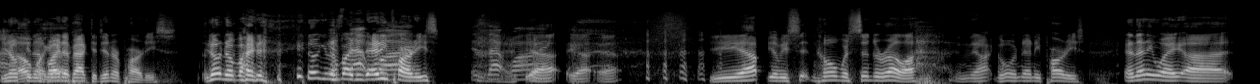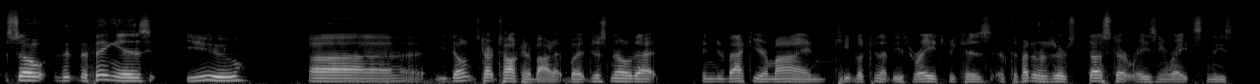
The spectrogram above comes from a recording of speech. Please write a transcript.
You don't Oh get invited gosh. back to dinner parties. You don't invite. invited. You don't get Is invited to any why? parties. Is that why? Yeah, yeah, yeah. yep, you'll be sitting home with Cinderella and not going to any parties. And anyway, uh, so the the thing is, you uh, you don't start talking about it, but just know that in the back of your mind, keep looking at these rates because if the Federal Reserve does start raising rates, then these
